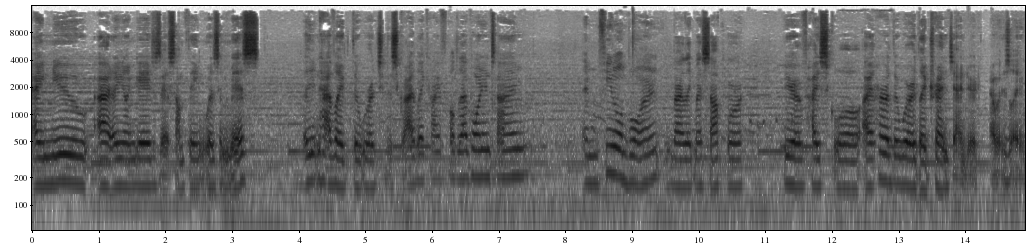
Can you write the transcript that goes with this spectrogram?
I knew at a young age that something was amiss. I didn't have like the words to describe like how I felt at that point in time. I'm female born by like my sophomore year of high school. I heard the word like transgendered. I was like,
